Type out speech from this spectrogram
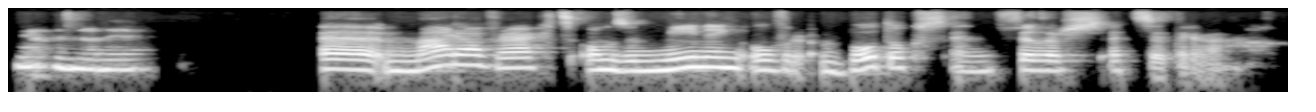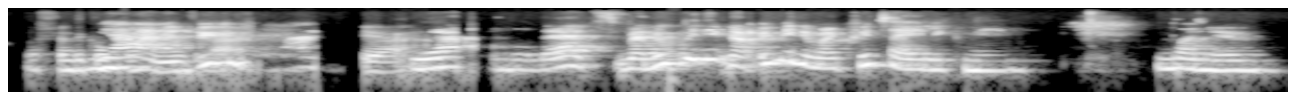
Ja, inderdaad. Eh, Mara vraagt onze mening over botox en fillers, etc. Dat vind ik ook Ja, een goede. Ja. Ja, inderdaad. Ik ben ook benieuwd naar uw mening, maar ik weet het eigenlijk niet. Maar nu...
